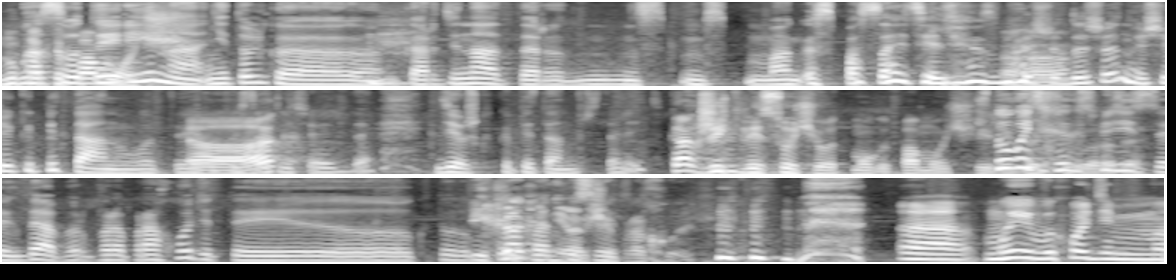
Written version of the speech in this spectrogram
ну У нас вот помочь. Ирина не только координатор, спасатель с большой Ага. душой, но еще и капитан. Вот, отвечает, да. Девушка-капитан, представляете? Как жители Сочи вот могут помочь? Что в этих экспедициях, да, про- про- проходит и э, кто И кто как они вообще проходят? А, Мы выходим э,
